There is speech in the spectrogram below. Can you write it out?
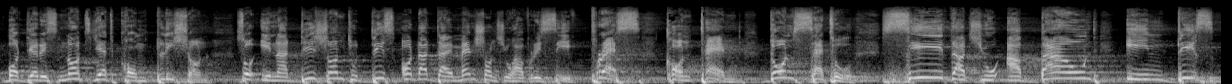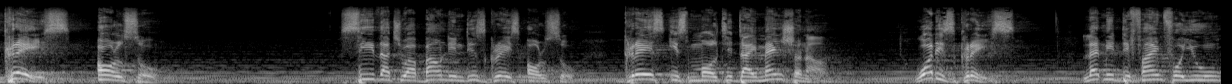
but there is not yet completion. So in addition to these other dimensions you have received, press, contend, don't settle. See that you abound in this grace also. See that you are bound in this grace also. Grace is multidimensional. What is grace? Let me define for you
